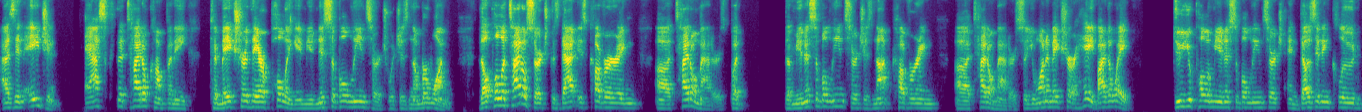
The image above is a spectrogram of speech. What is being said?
as an agent, ask the title company to make sure they are pulling a municipal lien search, which is number one. They'll pull a title search because that is covering uh title matters, but the municipal lien search is not covering uh title matters. So you want to make sure, hey, by the way, do you pull a municipal lien search and does it include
